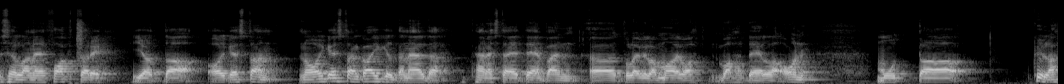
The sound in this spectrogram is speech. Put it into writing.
sellainen faktori, jota oikeastaan, no oikeastaan kaikilta näiltä hänestä eteenpäin tulevilla maalivahdeilla on. Mutta kyllä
